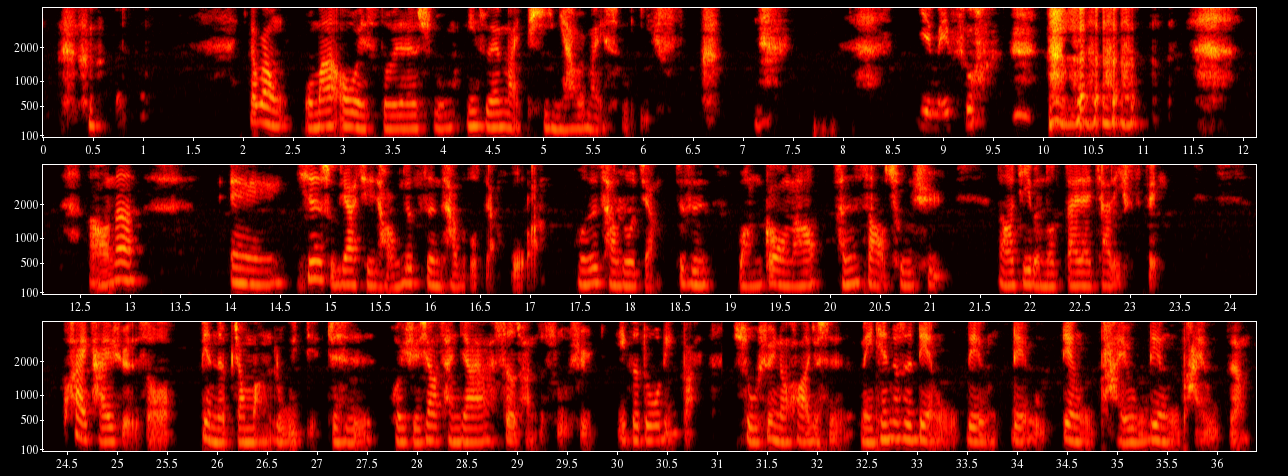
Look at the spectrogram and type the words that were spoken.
要不然我妈 always 都会在说，你昨天买 T，你还会买什么衣服？也没错。好，那诶，其实暑假其实好像就真的差不多这样过啦。我是差不多这样，就是网购，然后很少出去，然后基本都待在家里废。快开学的时候变得比较忙碌一点，就是回学校参加社团的暑训，一个多礼拜。暑训的话，就是每天都是练舞、练舞、练舞、练舞、排舞、练舞、排舞这样。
